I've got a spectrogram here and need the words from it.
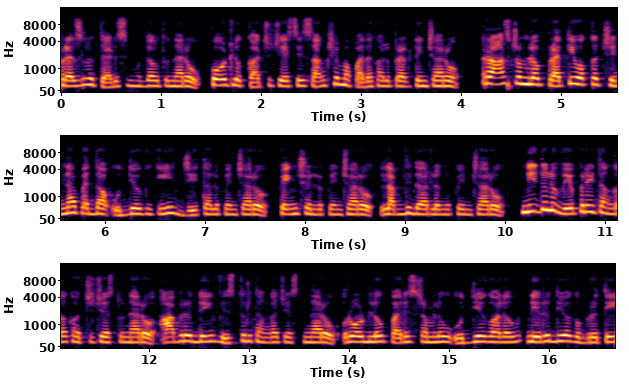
ప్రజలు తడిసి ముద్దవుతున్నారు కోట్లు ఖర్చు చేసి సంక్షేమ పథకాలు ప్రకటించారు. రాష్ట్రంలో ప్రతి ఒక్క చిన్న పెద్ద ఉద్యోగికి జీతాలు పెంచారు పెన్షన్లు పెంచారు లబ్ధిదారులను పెంచారు. నిధులు విపరీతంగా ఖర్చు చేస్తున్నారు అభివృద్ధి విస్తృతంగా చేస్తున్నారు. రోడ్లు పరిశ్రమలు ఉద్యోగాలు నిరుద్యోగ భృతి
